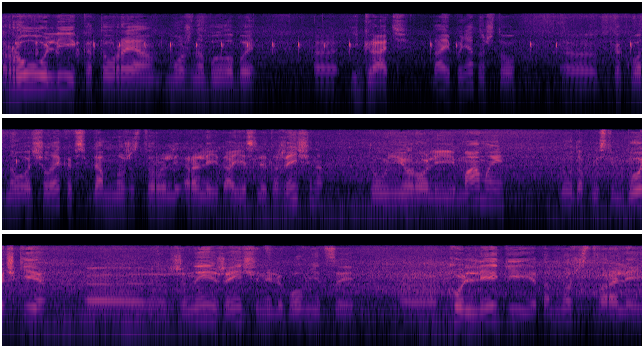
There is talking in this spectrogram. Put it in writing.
роли, которые можно было бы э, играть. Да, и понятно, что э, как у одного человека всегда множество ролей. Да, если это женщина, то у нее роли и мамы, ну, допустим, дочки, э, жены, женщины, любовницы, э, коллеги, это множество ролей.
